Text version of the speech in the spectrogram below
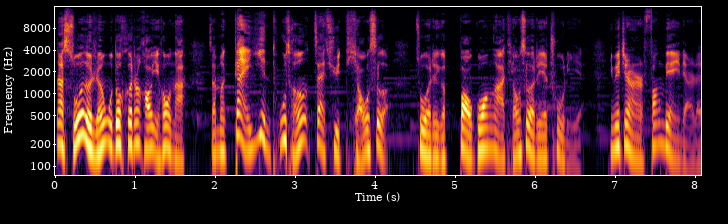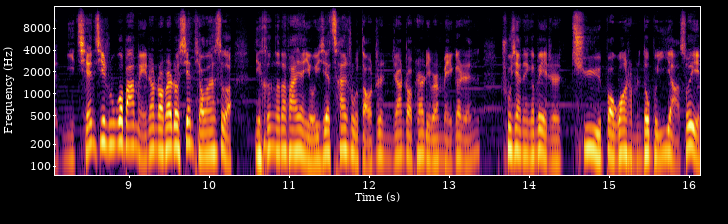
那所有的人物都合成好以后呢，咱们盖印图层，再去调色，做这个曝光啊、调色这些处理，因为这样方便一点的。你前期如果把每张照片都先调完色，你很可能发现有一些参数导致你这张照片里边每个人出现那个位置、区域曝光什么都不一样。所以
